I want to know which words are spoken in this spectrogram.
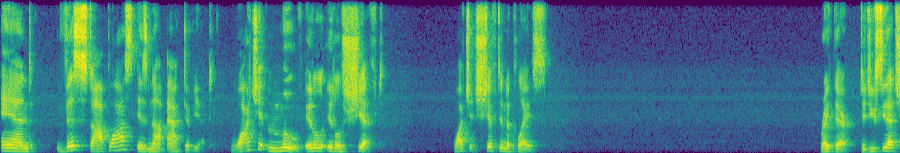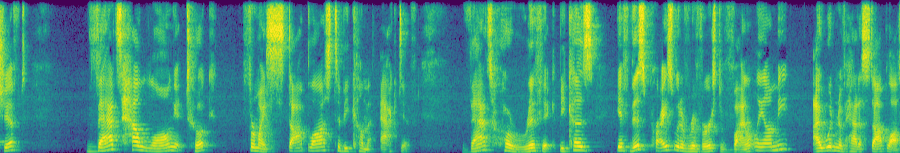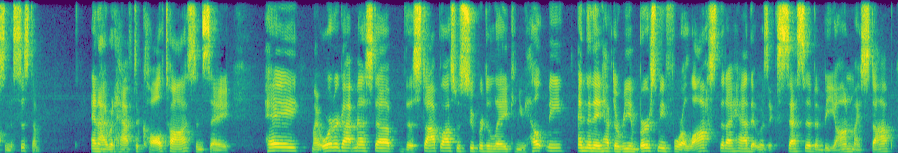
And this stop loss is not active yet. Watch it move. It'll, it'll shift. Watch it shift into place. Right there. Did you see that shift? That's how long it took for my stop loss to become active. That's horrific because if this price would have reversed violently on me, I wouldn't have had a stop loss in the system. And I would have to call TOS and say, hey, my order got messed up, the stop loss was super delayed, can you help me? And then they'd have to reimburse me for a loss that I had that was excessive and beyond my stop.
